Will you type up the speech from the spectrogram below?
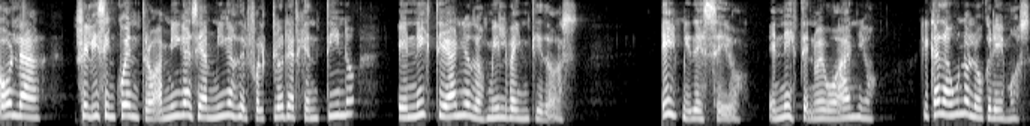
Hola, feliz encuentro, amigas y amigos del folclore argentino en este año 2022. Es mi deseo en este nuevo año que cada uno logremos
